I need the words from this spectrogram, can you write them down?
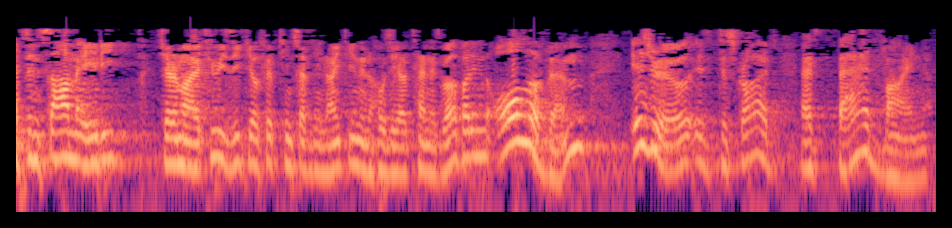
It's in Psalm 80, Jeremiah 2, Ezekiel 15, 17, 19, and Hosea 10 as well. But in all of them, Israel is described as bad vine.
